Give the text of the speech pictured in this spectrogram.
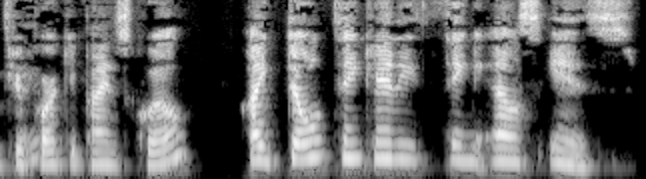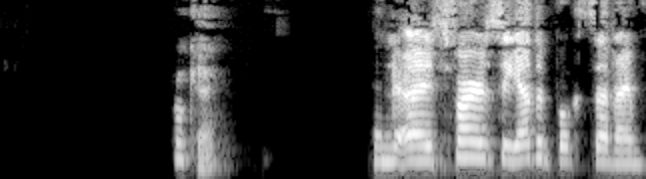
okay. through Porcupine's Quill. I don't think anything else is. Okay. And as far as the other books that I've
